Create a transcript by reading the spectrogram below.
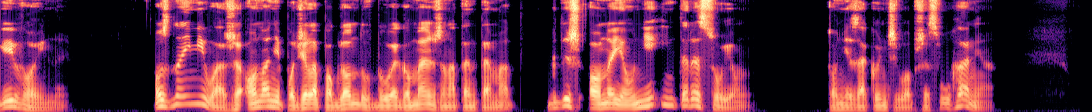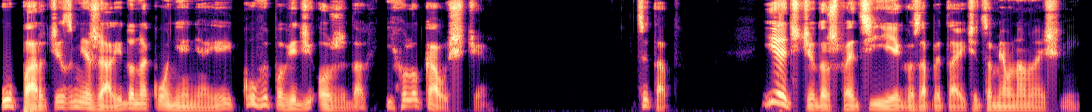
II wojny. Oznajmiła, że ona nie podziela poglądów byłego męża na ten temat, gdyż one ją nie interesują. To nie zakończyło przesłuchania. Uparcie zmierzali do nakłonienia jej ku wypowiedzi o Żydach i Holokauście. Cytat. Jedźcie do Szwecji i jego zapytajcie, co miał na myśli,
